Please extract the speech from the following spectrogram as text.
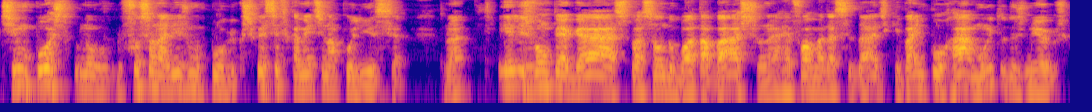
tinha um posto no funcionalismo público, especificamente na polícia. Né? Eles vão pegar a situação do bota abaixo, né? a reforma da cidade, que vai empurrar muito dos negros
